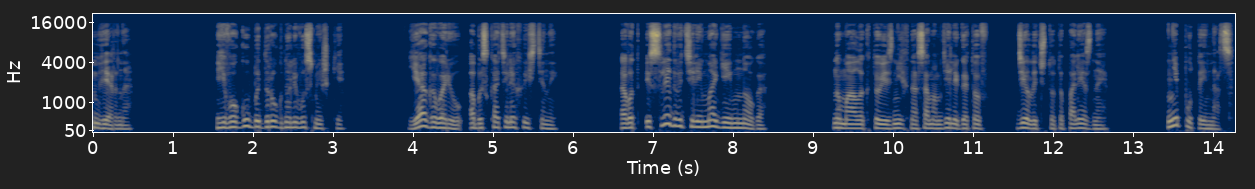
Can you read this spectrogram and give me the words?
«Верно». Его губы дрогнули в усмешке. Я говорю об искателях истины. А вот исследователей магии много, но мало кто из них на самом деле готов делать что-то полезное. Не путай нас.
